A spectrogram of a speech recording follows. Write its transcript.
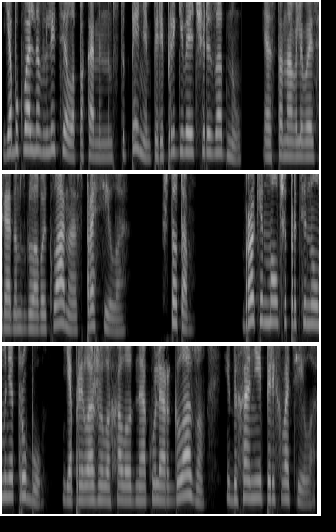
Я буквально взлетела по каменным ступеням, перепрыгивая через одну, и, останавливаясь рядом с главой клана, спросила. «Что там?» Брокен молча протянул мне трубу, я приложила холодный окуляр к глазу, и дыхание перехватило.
